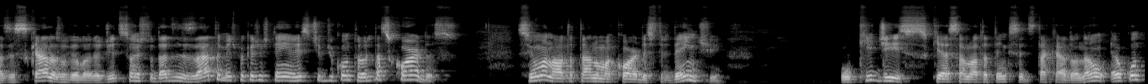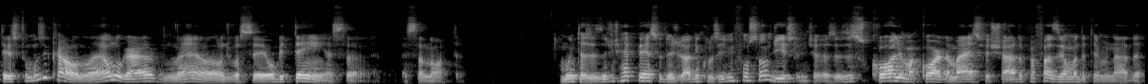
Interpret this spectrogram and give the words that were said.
As escalas no violão erudito são estudadas exatamente para que a gente tenha esse tipo de controle das cordas. Se uma nota está numa corda estridente, o que diz que essa nota tem que ser destacada ou não é o contexto musical, não é o lugar né, onde você obtém essa, essa nota. Muitas vezes a gente repensa o dedilhado, inclusive em função disso. A gente às vezes escolhe uma corda mais fechada para fazer uma determinada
